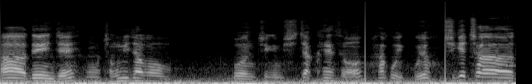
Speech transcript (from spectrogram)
아, 네, 이제 어, 정리 작업은 지금 시작해서 하고 있고요. 지게차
